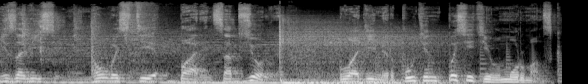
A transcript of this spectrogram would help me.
независим. Новости Баренц Обзервер. Владимир Путин посетил Мурманск.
